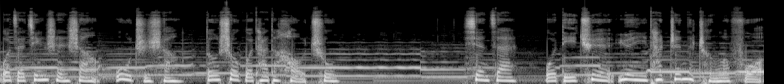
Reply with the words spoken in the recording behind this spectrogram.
我在精神上、物质上都受过他的好处。现在。我的确愿意他真的成了佛，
